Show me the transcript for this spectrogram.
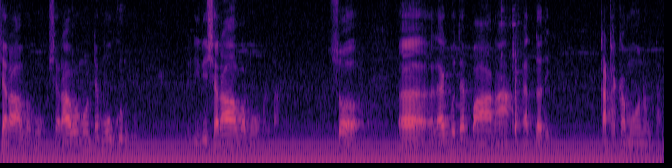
శరావము. శరావము అంటే మూకుడు ఇది శరావము అంటారు. సో లేకపోతే బాణ పెద్దది. కటకము అని అంటారు.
